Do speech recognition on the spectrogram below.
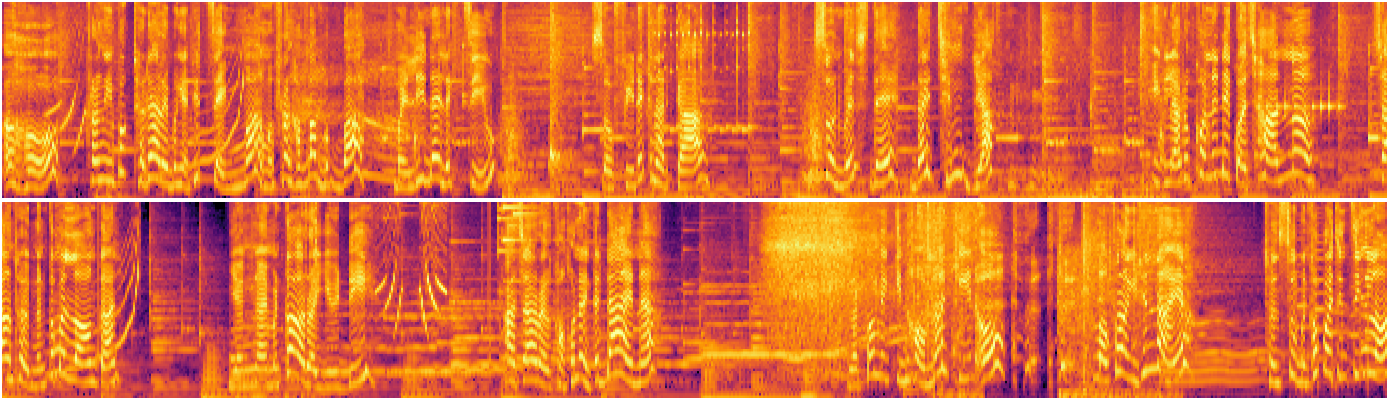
โอ้โห ครั้งนี้พวกเธอได้อะไรบางอย่างที่เจ๋งมากเหมือนฝรั่งฮับบ้าบ้าบาไมลี่ได้เล็กจิ๋ว โซฟีได้ขนาดกลาง ส่วนเวนสเดย์ได้ชิ้นยักษ์ อีกแล้วทุกคนได้ดีกว่าฉันน่ะช่างเถอะงั้นก็มาลองกัน ยังไงมันก็อร่อยอยู่ดี อาจจะอร่อยของคนอื่นก็ได้นะ แล้วก็มีกลิ่นหอมน่ากินโอ้หมอกฝรั่งอยู่ที่ไหนอะฉันสูดมันเข้าไปจริงๆเหรอ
